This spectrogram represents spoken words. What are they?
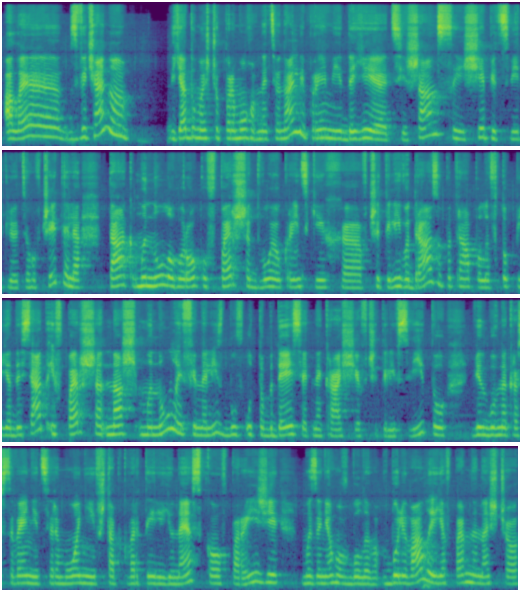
Але, звичайно, я думаю, що перемога в національній премії дає ці шанси і ще підсвітлює цього вчителя. Так, минулого року вперше двоє українських е, вчителів одразу потрапили в топ 50 і вперше наш минулий фіналіст був у топ 10 найкращих вчителів світу. Він був на красивенній церемонії в штаб-квартирі ЮНЕСКО в Парижі. Ми за нього вболівали. І я впевнена, що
